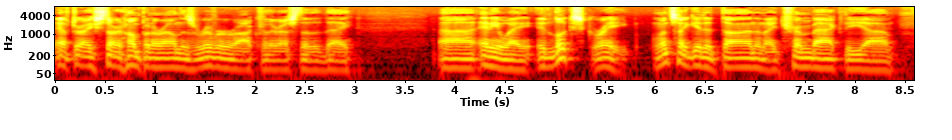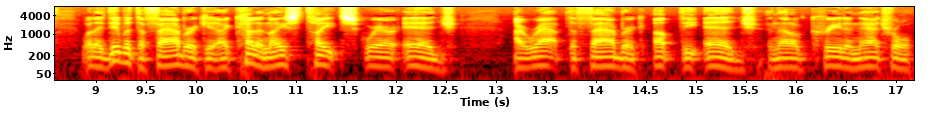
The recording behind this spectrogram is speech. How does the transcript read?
after I start humping around this River Rock for the rest of the day. Uh, anyway, it looks great. Once I get it done and I trim back the, uh, what I did with the fabric, I cut a nice tight square edge. I wrap the fabric up the edge, and that'll create a natural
